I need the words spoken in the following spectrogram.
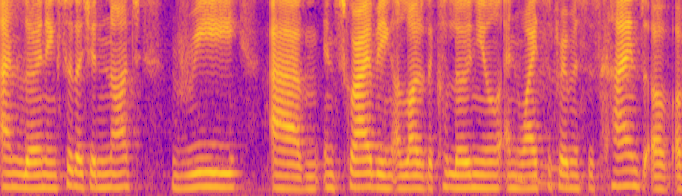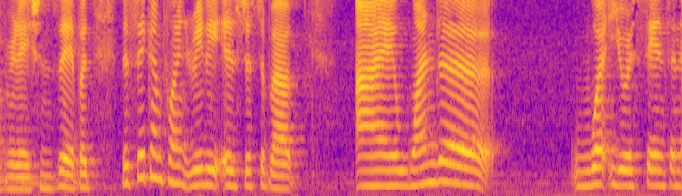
and learning so that you're not re um, inscribing a lot of the colonial and white supremacist kinds of, of relations there. But the second point really is just about I wonder what your sense and,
